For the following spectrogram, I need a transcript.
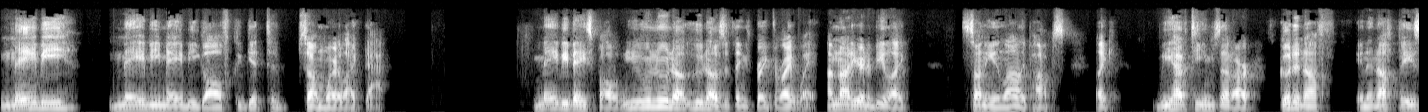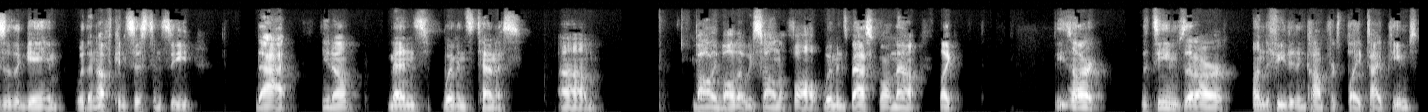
Maybe, maybe, maybe golf could get to somewhere like that. Maybe baseball. You who knows who knows if things break the right way. I'm not here to be like sunny and lollipops. Like we have teams that are good enough in enough phases of the game with enough consistency that you know men's women's tennis um, volleyball that we saw in the fall. Women's basketball now. Like these aren't the teams that are undefeated in conference play type teams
